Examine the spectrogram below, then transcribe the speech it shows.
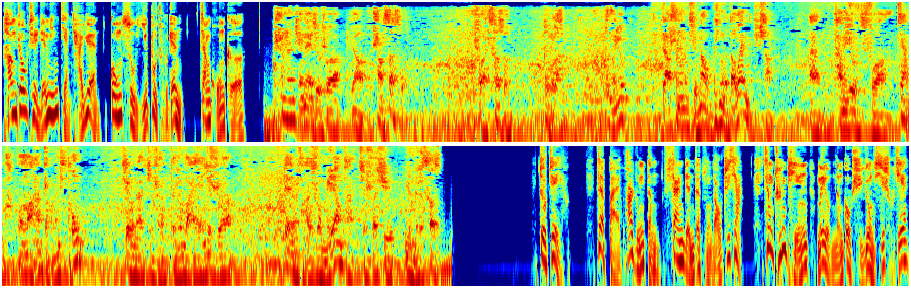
杭州市人民检察院公诉一部主任张洪格，盛春平呢就说要上厕所，说厕所堵了，不能用。然后盛春平那我不行，我到外面去上。啊，他们又说这样吧，我马上找人去通。结果呢，就是等于婉言就说，辩论法的时候没让他就说去用那个厕所。就这样，在百花荣等三人的阻挠之下，郑春平没有能够使用洗手间，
